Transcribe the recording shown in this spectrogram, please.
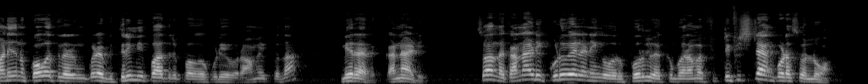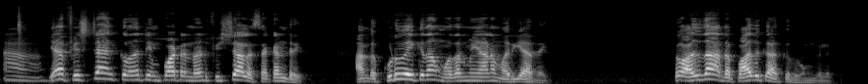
மனிதன் கோவத்தில் இருக்கும் கூட இப்படி திரும்பி பார்த்துட்டு போகக்கூடிய ஒரு அமைப்பு தான் மிரர் கண்ணாடி. ஸோ அந்த கண்ணாடி குடுவையில் நீங்கள் ஒரு பொருள் வைக்கும்போது நம்ம ஃபிஷ் டேங்க் கூட சொல்லுவோம். ஏன் ஃபிஷ் டேங்க் வந்துட்டு இம்பார்ட்டன்ட் வந்து ஃபிஷ்ஷால் செகண்டரி அந்த குடுவைக்கு தான் முதன்மையான மரியாதை. ஸோ அதுதான் அதை பாதுகாக்குது உங்களுக்கு.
